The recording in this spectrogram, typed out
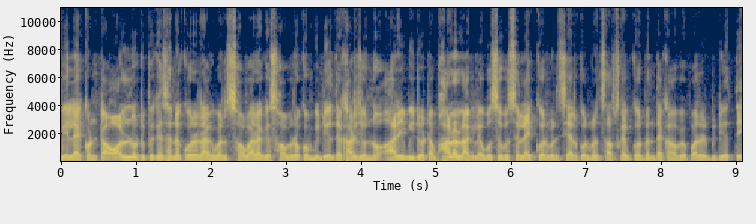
বেল আইকনটা অল নোটিফিকেশানে করে রাখবেন সবার আগে সব রকম ভিডিও দেখার জন্য। আর এই ভিডিওটা ভালো লাগলে অবশ্যই অবশ্যই লাইক করবেন শেয়ার করবেন সাবস্ক্রাইব করবেন। দেখা হবে পরের ভিডিওতে।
